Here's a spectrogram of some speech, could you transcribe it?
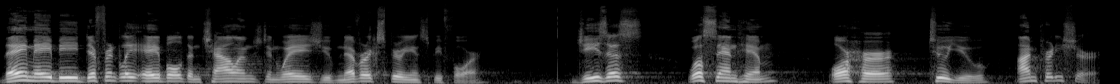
they may be differently abled and challenged in ways you've never experienced before. Jesus will send him or her to you, I'm pretty sure.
